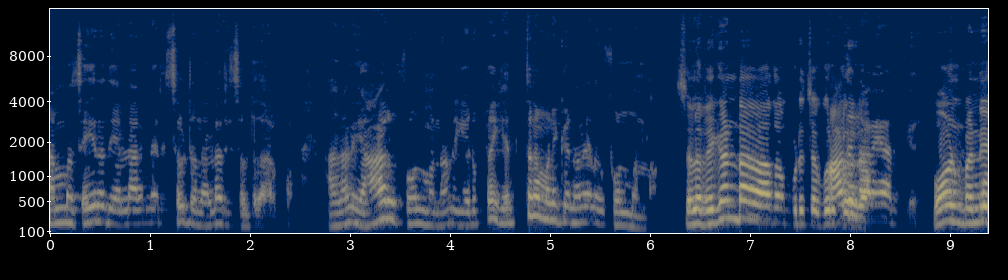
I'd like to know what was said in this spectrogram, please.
நம்ம செய்யறது எல்லாருமே ரிசல்ட் நல்ல ரிசல்ட் தான் இருக்கும். அதனால யாரு ஃபோன் பண்ணாலும் எடுப்பேன். எத்தனை மணிக்கு வேணாலும் எனக்கு ஃபோன் பண்ணலாம். சில விகண்டாவாதம் பிடிச்ச குரூப் நிறைய இருக்கு. போன் பண்ணி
